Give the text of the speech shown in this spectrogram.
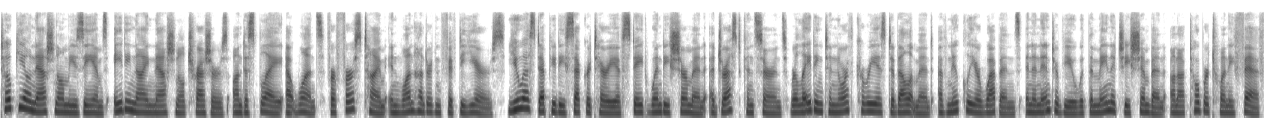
Tokyo National Museum's 89 national treasures on display at once for first time in 150 years. U.S. Deputy Secretary of State Wendy Sherman addressed concerns relating to North Korea's development of nuclear weapons in an interview with the Mainichi Shimbun on October 25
